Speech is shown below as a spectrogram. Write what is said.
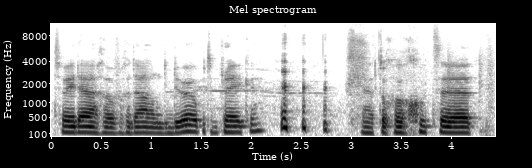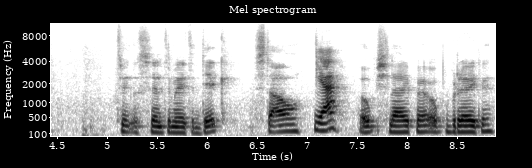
Twee dagen over gedaan om de deur open te breken. ja, toch wel goed 20 centimeter dik staal. Ja, Openslijpen, openbreken.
